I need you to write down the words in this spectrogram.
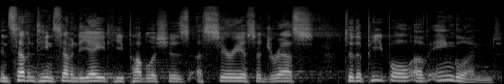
In 1778, he publishes a serious address to the people of England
